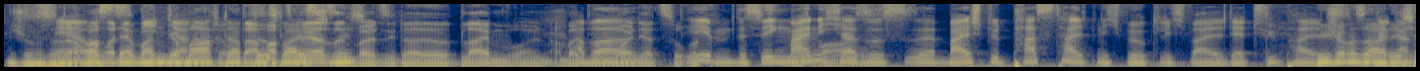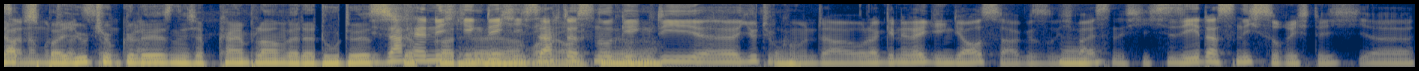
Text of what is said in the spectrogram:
Wie schon sehr gesagt, was der Mann Indiana gemacht hat, Da das macht es weiß mehr ich Sinn, nicht. weil sie da bleiben wollen. Aber, aber die wollen ja zurück. Eben, deswegen meine ich, also das äh, Beispiel passt halt nicht wirklich, weil der Typ halt. Wie schon gesagt, ich habe es bei YouTube kam. gelesen. Ich habe keinen Plan, wer der Dude ist. Ich sage ja nicht gegen ja, dich, ja. ich sage das nur nicht. gegen Ja. die äh, YouTube-Kommentare oder generell gegen die Aussage. So. Ich Ja. weiß nicht. Ich sehe das nicht so richtig. Äh,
